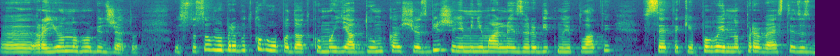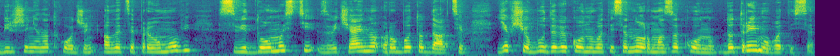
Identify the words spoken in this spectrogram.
е, районного бюджету. Стосовно прибуткового податку, моя думка, що збільшення мінімальної заробітної плати все-таки повинно привести до збільшення надходжень, але це при умові свідомості, звичайно, роботодавців. Якщо буде виконуватися норма закону, дотримуватися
